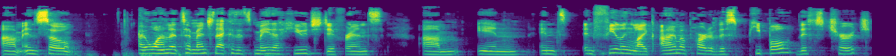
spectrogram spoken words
Um, and so I wanted to mention that because it's made a huge difference um, in in in feeling like I'm a part of this people, this church,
